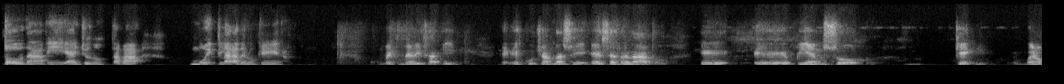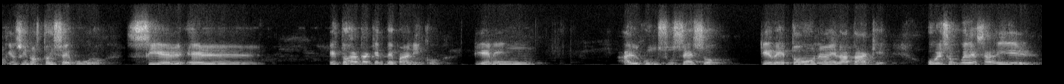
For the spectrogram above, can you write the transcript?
todavía yo no estaba muy clara de lo que era. Melissa, y eh, escuchando así ese relato, eh, eh, pienso que bueno, pienso y no estoy seguro si el, estos ataques de pánico tienen algún suceso que detona el ataque o eso puede salir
